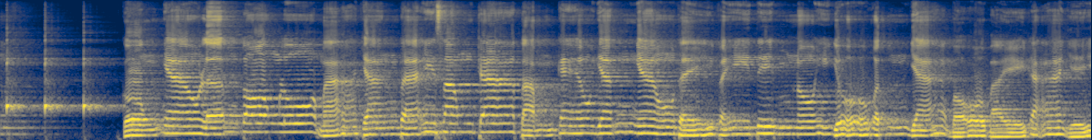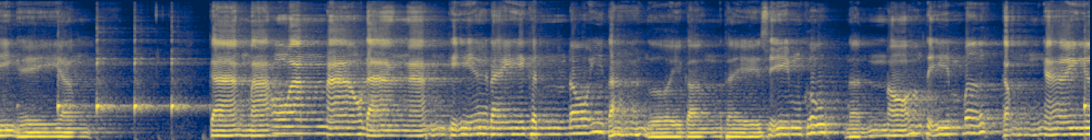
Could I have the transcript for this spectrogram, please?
Cùng nhau lớn tôn lúa mà chẳng thể xong tra tầm keo dẫn nhau thì phải tim nói vô ích giả bộ bày ra dị nghị Càng mạo anh nào đàn ngạn kia đây, khinh đối ta người cần thì xiêm khúc nịnh nó tim bớt công ngại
